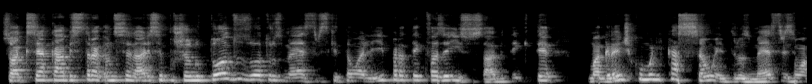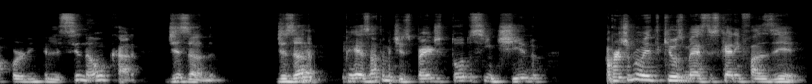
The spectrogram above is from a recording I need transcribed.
só que você acaba estragando o cenário e você puxando todos os outros mestres que estão ali para ter que fazer isso, sabe? Tem que ter uma grande comunicação entre os mestres e um acordo entre eles. Senão, cara, desanda. Desanda é. é exatamente isso, perde todo sentido. A partir do momento que os mestres querem fazer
